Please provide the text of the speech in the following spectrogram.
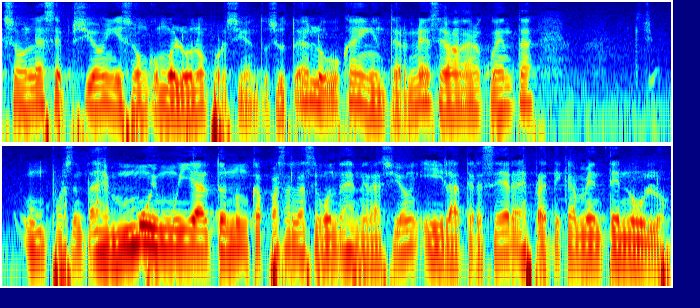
son la excepción y son como el 1%. Si ustedes lo buscan en internet se van a dar cuenta un porcentaje muy muy alto nunca pasa la segunda generación y la tercera es prácticamente nulo.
